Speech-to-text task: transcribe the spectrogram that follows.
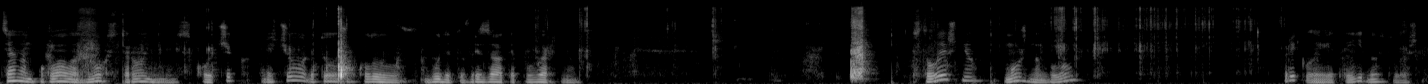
Це нам поклала двохсторонній скотчик. Для чого? Для того, щоб коли ви будете врізати поверхню столешню, можна було приклеїти її до столешні.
